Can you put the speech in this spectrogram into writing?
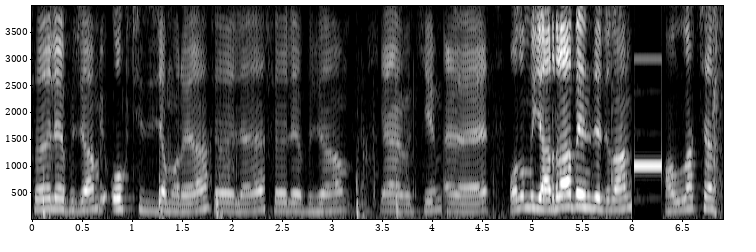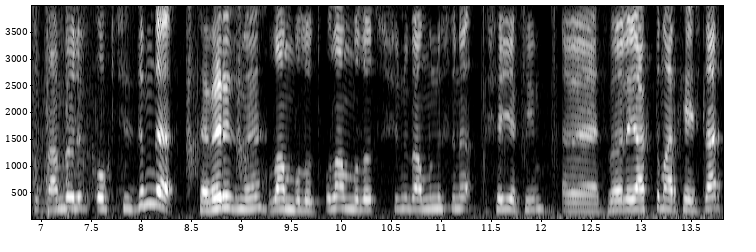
Şöyle yapacağım. Bir ok çizeceğim oraya. Şöyle. Şöyle yapacağım. Gel bakayım. Evet. Oğlum bu yarrağa benzedi lan. Allah çarpsın ben böyle bir ok çizdim de severiz mi? Ulan bulut ulan bulut. Şimdi ben bunun üstüne şey yakayım Evet böyle yaktım arkadaşlar.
